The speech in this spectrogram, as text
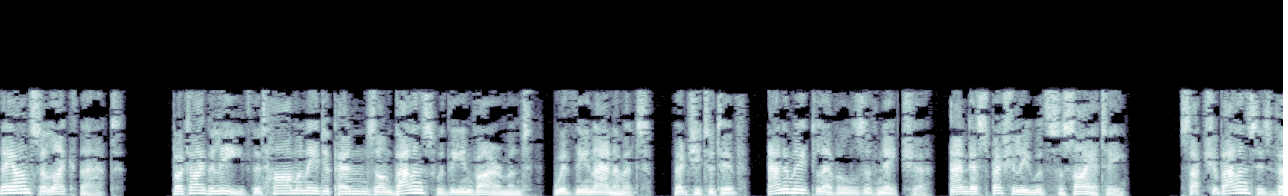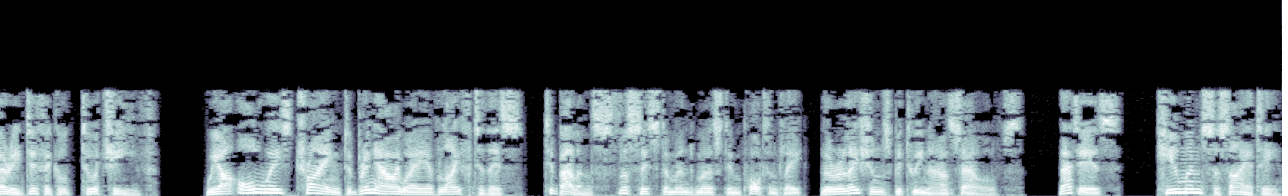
they answer like that. But I believe that harmony depends on balance with the environment, with the inanimate, vegetative, animate levels of nature, and especially with society. Such a balance is very difficult to achieve. We are always trying to bring our way of life to this, to balance the system and most importantly, the relations between ourselves. That is, human society.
